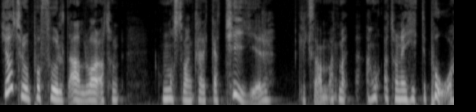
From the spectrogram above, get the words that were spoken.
Jag tror på fullt allvar att hon, hon måste vara en karikatyr. Liksom, att, man, hon- att hon är hittepå.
